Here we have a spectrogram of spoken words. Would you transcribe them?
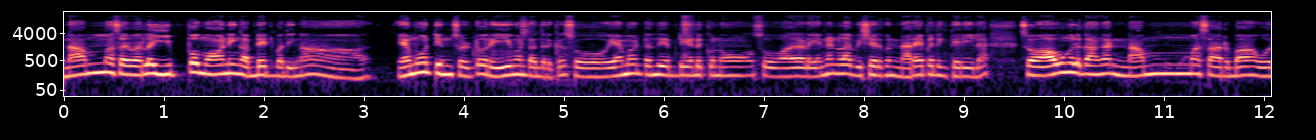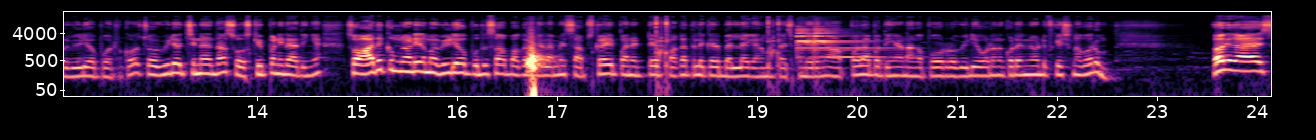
நம்ம சர்வரில் இப்போ மார்னிங் அப்டேட் பார்த்திங்கன்னா எமோட்டின்னு சொல்லிட்டு ஒரு ஈவெண்ட் வந்திருக்கு. ஸோ எமௌண்ட் வந்து எப்படி எடுக்கணும்? ஸோ அதோட என்னென்னலாம் விஷயம் இருக்குன்னு நிறைய பேருக்கு தெரியல. ஸோ அவங்களுக்காக நம்ம சார்பாக ஒரு வீடியோ போட்டிருக்கோம். ஸோ வீடியோ சின்னதாக ஸோ ஸ்கிப் பண்ணிடாதீங்க. ஸோ அதுக்கு முன்னாடி நம்ம வீடியோ புதுசாக பார்க்குறது எல்லாமே சப்ஸ்கிரைப் பண்ணிவிட்டு பக்கத்தில் இருக்கிற பெல் நம்ம டச் பண்ணிடுங்க. அப்போ தான் பார்த்தீங்கன்னா நாங்கள் போடுற வீடியோ உடனுக்குடனே நோட்டிஃபிகேஷனில் வரும். ஓகே காய்ஸ்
